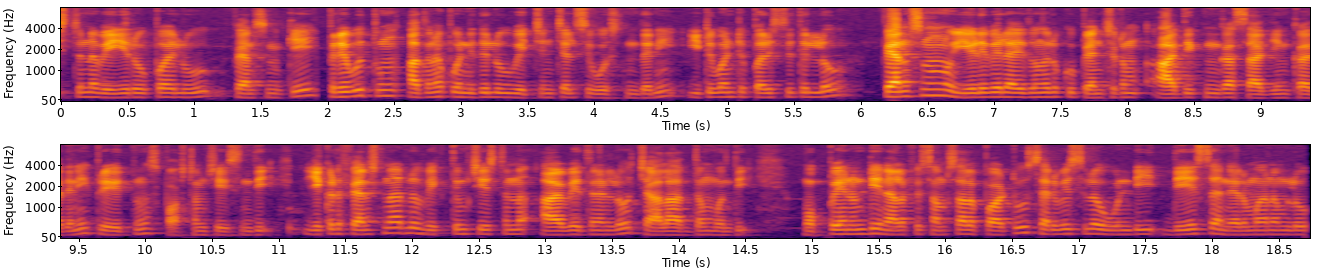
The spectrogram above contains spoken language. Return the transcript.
ఇస్తున్న వెయ్యి రూపాయలు పెన్షన్కే ప్రభుత్వం అదనపు నిధులు వెచ్చించాల్సి వస్తుందని ఇటువంటి పరిస్థితుల్లో పెన్షన్ను ఏడు వేల ఐదు వందలకు పెంచడం ఆర్థికంగా సాధ్యం కాదని ప్రభుత్వం స్పష్టం చేసింది. ఇక్కడ పెన్షనర్లు వ్యక్తం చేస్తున్న ఆవేదనలో చాలా అర్థం ఉంది. ముప్పై నుండి నలభై సంవత్సరాల పాటు సర్వీసులో ఉండి దేశ నిర్మాణంలో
